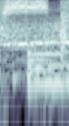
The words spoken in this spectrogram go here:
Peace.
